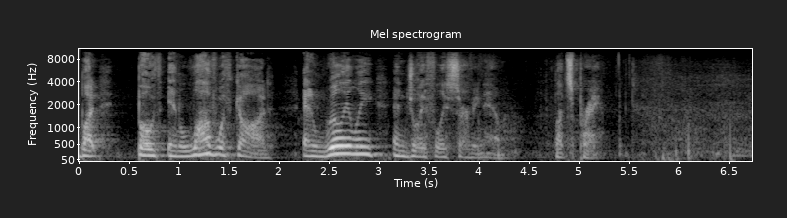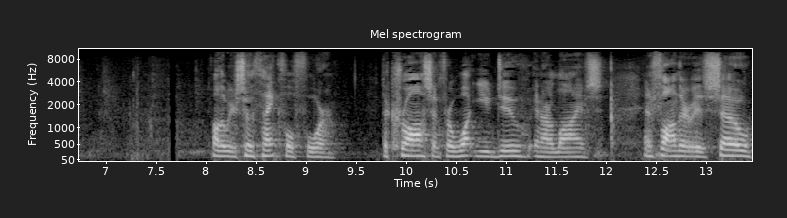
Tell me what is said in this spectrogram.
but both in love with God and willingly and joyfully serving Him. Let's pray. Father, we are so thankful for the cross and for what you do in our lives. And Father, it is so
